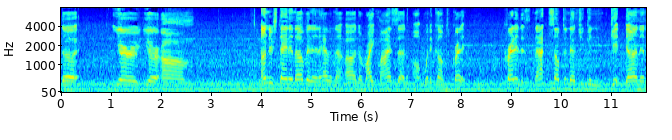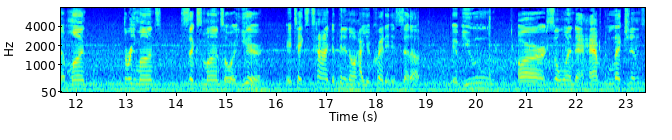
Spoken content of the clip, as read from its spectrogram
the your your um understanding of it and having the uh, the right mindset when it comes to credit. Credit is not something that you can get done in a month, three months, six months, or a year. It takes time depending on how your credit is set up. If you are someone that have collections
